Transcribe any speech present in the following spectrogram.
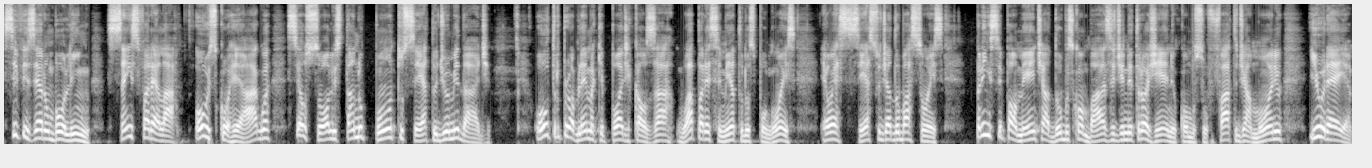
Se fizer um bolinho sem esfarelar ou escorrer água, seu solo está no ponto certo de umidade. Outro problema que pode causar o aparecimento dos pulgões é o excesso de adubações, principalmente adubos com base de nitrogênio, como sulfato de amônio e ureia.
